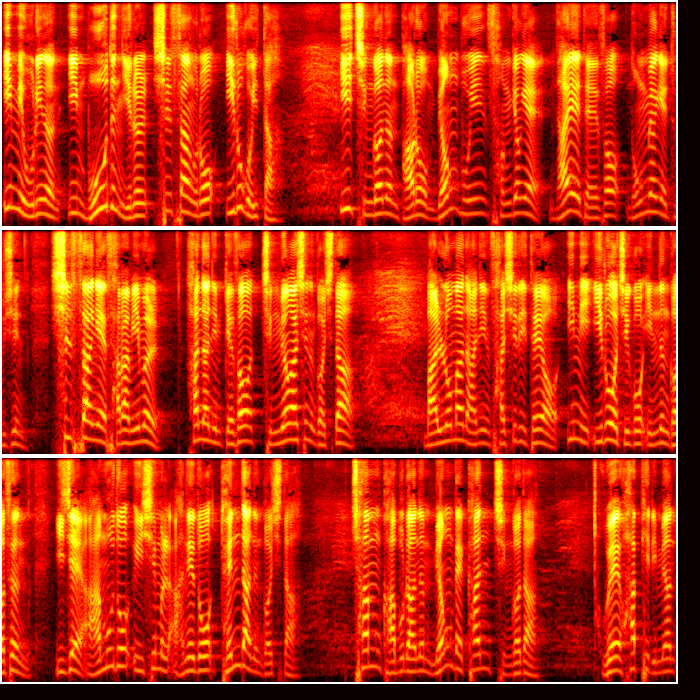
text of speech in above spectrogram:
이미 우리는 이 모든 일을 실상으로 이루고 있다. 이 증거는 바로 명부인 성경에 나에 대해서 농명해 두신 실상의 사람임을 하나님께서 증명하시는 것이다. 말로만 아닌 사실이 되어 이미 이루어지고 있는 것은 이제 아무도 의심을 안 해도 된다는 것이다. 참 과부라는 명백한 증거다. 왜 하필이면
